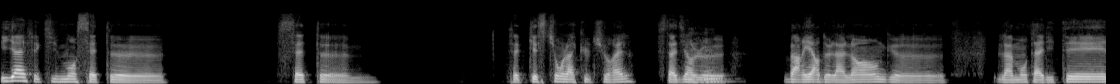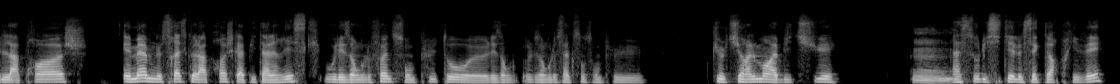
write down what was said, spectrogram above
il y a effectivement cette, cette, cette question-là culturelle, c'est-à-dire le mmh barrière de la langue, la mentalité, l'approche, et même ne serait-ce que l'approche capital-risque, où les anglophones sont plutôt, euh, les, anglo-saxons sont plus culturellement habitués hmm. à solliciter le secteur privé,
